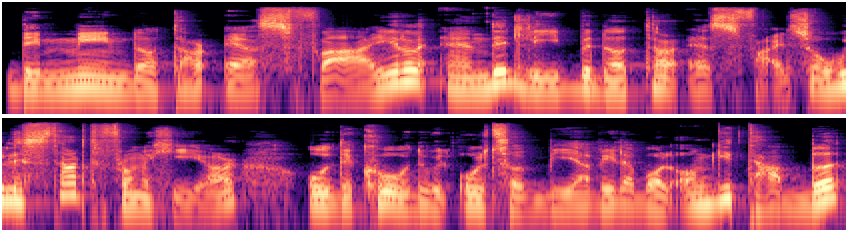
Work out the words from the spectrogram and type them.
the main.rs file and the lib.rs file. So we'll start from here. All the code will also be available on GitHub.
